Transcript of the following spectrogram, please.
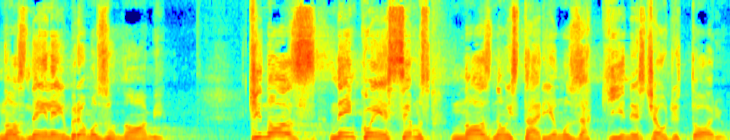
nós nem lembramos o nome, que nós nem conhecemos, nós não estaríamos aqui neste auditório,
